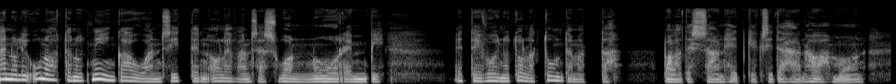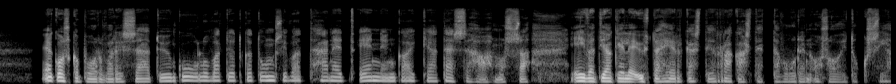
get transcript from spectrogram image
Hän oli unohtanut niin kauan sitten olevansa Swan nuorempi, ettei voinut olla tuntematta palatessaan hetkeksi tähän hahmoon, ja koska porvarissäätyyn kuuluvat, jotka tunsivat hänet ennen kaikkea tässä hahmossa, eivät jakele yhtä herkästi rakastettavuuden osoituksia,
